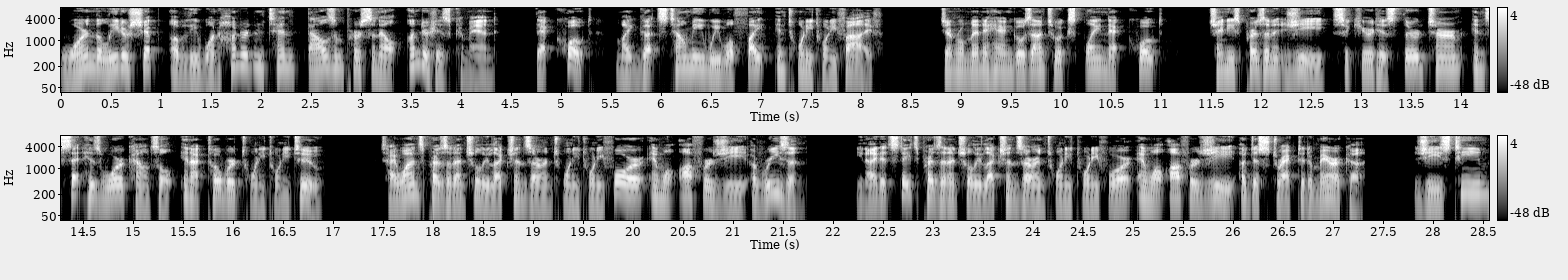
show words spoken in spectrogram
warned the leadership of the 110,000 personnel under his command that, quote, my guts tell me we will fight in 2025. General Minihan goes on to explain that, quote, Chinese President Xi secured his third term and set his war council in October 2022. Taiwan's presidential elections are in 2024 and will offer Xi a reason. United States presidential elections are in 2024 and will offer Xi a distracted America. Xi's team,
